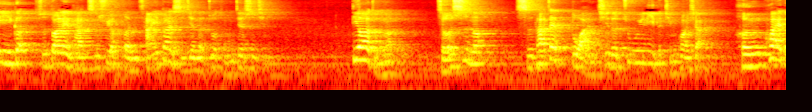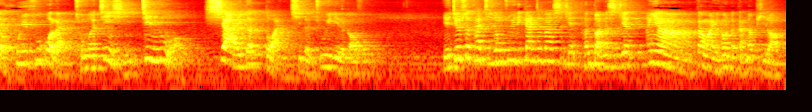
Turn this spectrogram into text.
第一个是锻炼他持续很长一段时间的做同一件事情。第二种呢，则是呢，使他在短期的注意力的情况下，很快的恢复过来，从而进行进入。下一个短期的注意力的高峰，也就是他集中注意力干这段时间很短的时间，哎呀，干完以后呢感到疲劳，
